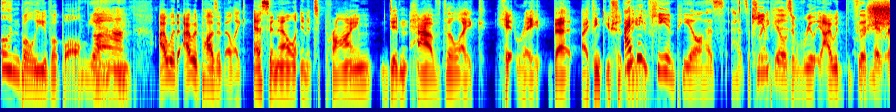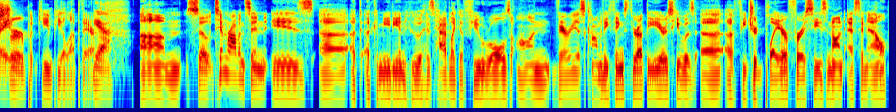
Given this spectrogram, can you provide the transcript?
unbelievable. Yeah. Um, I would I would posit that like SNL in its prime didn't have the like hit rate that I think you should I think Key and Peele has has a Key and Peele is a really I would for good hit rate. sure put Key and Peele up there. Yeah. Um. So Tim Robinson is uh, a, a comedian who has had like a few roles on various comedy things throughout the years. He was a, a featured player for a season on SNL,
